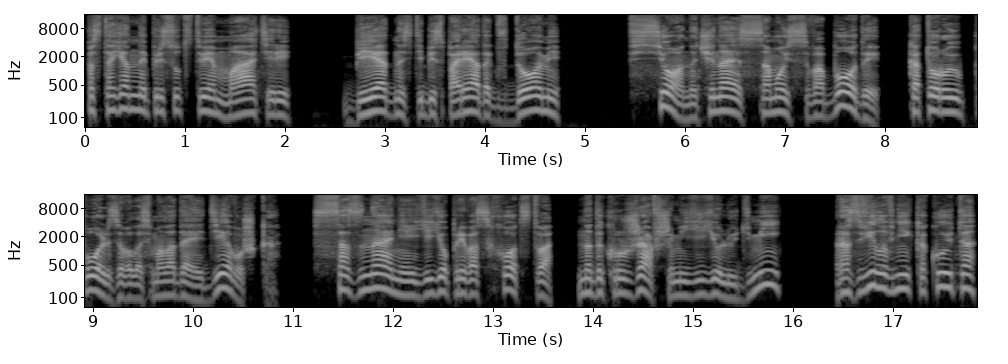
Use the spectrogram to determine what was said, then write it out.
постоянное присутствие матери, бедность и беспорядок в доме — все, начиная с самой свободы, которую пользовалась молодая девушка, с сознания ее превосходства над окружавшими ее людьми, развило в ней какую-то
